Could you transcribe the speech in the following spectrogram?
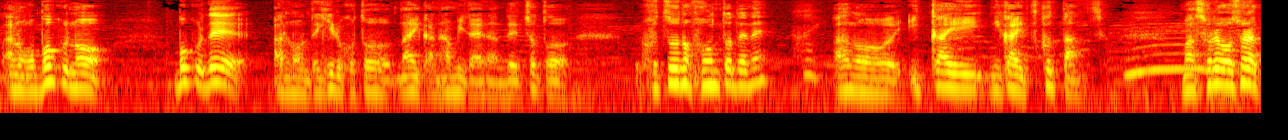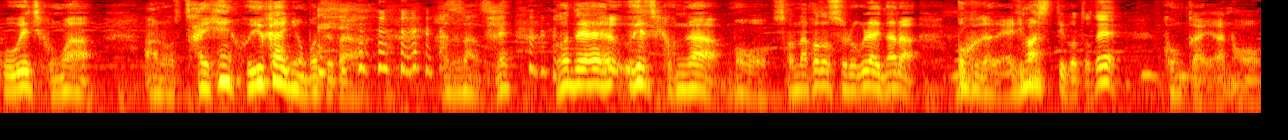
あの僕の僕であのできることないかなみたいなんでちょっと普通のフォントでね、はい。あの1回2回作ったんですよ。まあそれをおそらく植地君はあの大変不愉快に思ってた はずなんですね。ほんで植地君がもうそんなことするぐらいなら僕がやりますっていうことで今回あの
